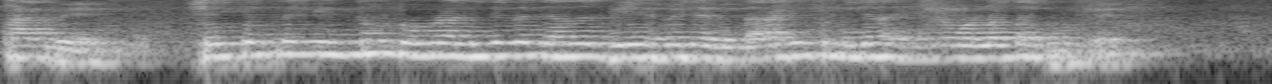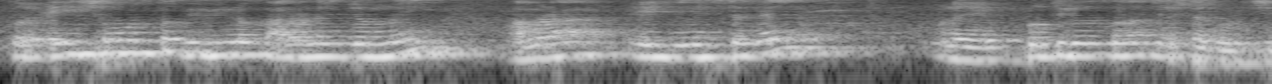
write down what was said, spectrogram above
থাকবে সেই ক্ষেত্রে কিন্তু তোমরা নিজেদের যাদের বিয়ে হয়ে যাবে তারা কিন্তু নিজেরা হীনমন্যতায় ভুগবে। তো এই সমস্ত বিভিন্ন কারণের জন্যই আমরা এই জিনিসটাকে মানে প্রতিরোধ করার চেষ্টা করছি।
